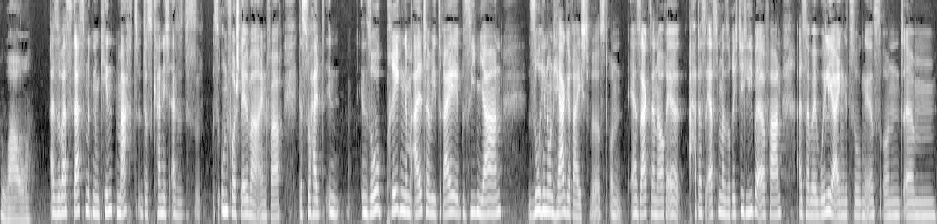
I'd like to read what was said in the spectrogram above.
Wow. Also was das mit einem Kind macht, das kann ich, also das ist unvorstellbar einfach, dass du halt in in so prägendem Alter wie drei bis sieben Jahren so hin und her gereicht wirst. Und er sagt dann auch, er hat das erste Mal so richtig Liebe erfahren, als er bei Willy eingezogen ist. Und ähm,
